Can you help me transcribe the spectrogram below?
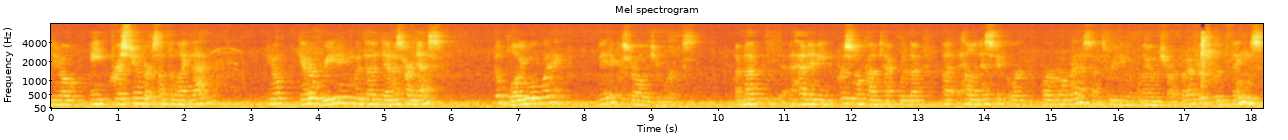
you know, ain't Christian or something like that, you know, get a reading with uh, Dennis Harness. He'll blow you away. Vedic astrology works. I've not had any personal contact with a, a Hellenistic or, or, or, Renaissance reading of my own chart, but I've good things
